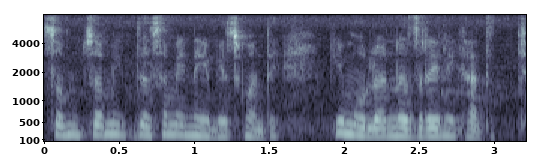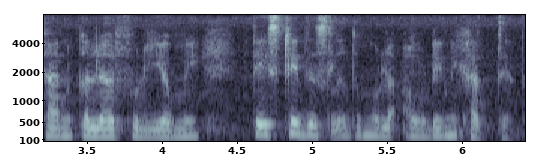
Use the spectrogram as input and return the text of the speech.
चमचमीत जसं मी नेहमीच म्हणते की मुलं नजरेने खातात. छान कलरफुल यम्मी टेस्टी दिसलं तर मुलं आवडीने खातात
